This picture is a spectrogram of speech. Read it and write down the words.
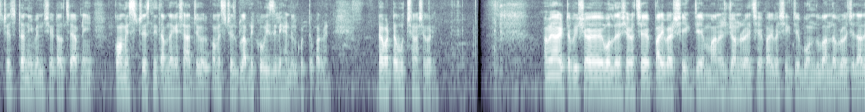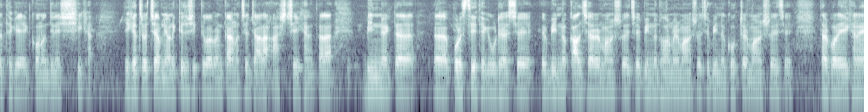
স্ট্রেসটা নেবেন, সেটা হচ্ছে আপনি কম স্ট্রেস নিতে আপনাকে সাহায্য করবে। কম স্ট্রেসগুলো আপনি খুব ইজিলি হ্যান্ডেল করতে পারবেন। ব্যাপারটা বুঝছেন আশা করি? আমি আরেকটা বিষয় বলতে চাই, সেটা হচ্ছে পারিপার্শ্বিক যে মানুষজন রয়েছে, পারিপার্শ্বিক যে বন্ধু বান্ধব রয়েছে, তাদের থেকে কোনো জিনিস শেখা। এক্ষেত্রে হচ্ছে আপনি অনেক কিছু শিখতে পারবেন। কারণ হচ্ছে যারা আসছে এখানে, তারা ভিন্ন একটা পরিস্থিতি থেকে উঠে আসছে। ভিন্ন কালচারের মানুষ রয়েছে, ভিন্ন ধর্মের মানুষ রয়েছে, ভিন্ন গোত্রের মানুষ রয়েছে। তারপরে এখানে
